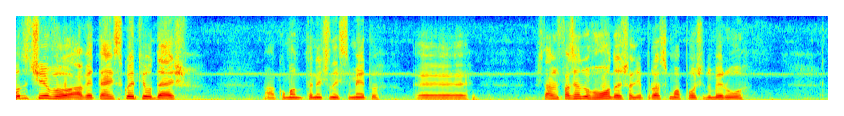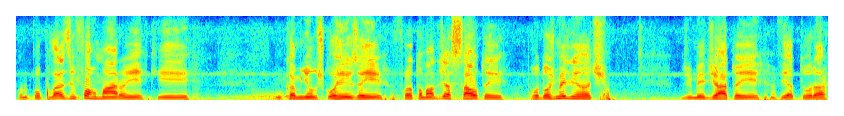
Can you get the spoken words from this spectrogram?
Positivo, a VTR 5110, a comando do Tenente Nascimento, é, fazendo rondas ali próximo à ponte do Meru, quando populares informaram aí que um caminhão dos Correios aí foi tomado de assalto aí por dois meliantes. De imediato aí a viatura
